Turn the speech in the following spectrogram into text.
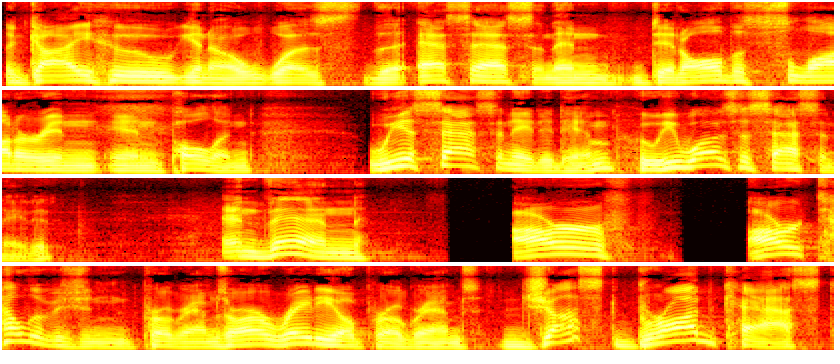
the guy who, you know, was the SS and then did all the slaughter in, in Poland. We assassinated him, who he was assassinated. And then our our television programs or our radio programs just broadcast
